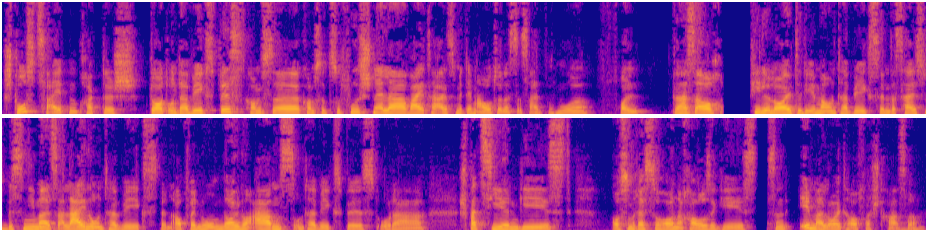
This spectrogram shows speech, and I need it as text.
Stoßzeiten praktisch dort unterwegs bist, kommst du, kommst du zu Fuß schneller weiter als mit dem Auto. Das ist einfach nur voll. Du hast auch viele Leute, die immer unterwegs sind. Das heißt, du bist niemals alleine unterwegs, wenn, auch wenn du um neun Uhr abends unterwegs bist oder spazieren gehst aus dem Restaurant nach Hause gehst. Es sind immer Leute auf der Straße.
